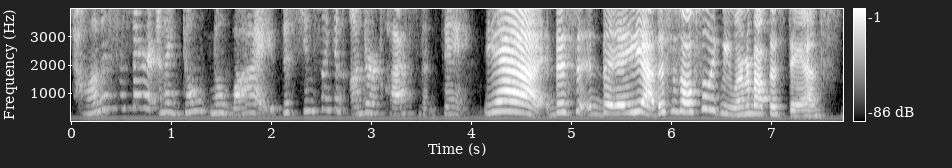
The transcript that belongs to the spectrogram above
Thomas is there, and I don't know why. This seems like an underclassman thing. Yeah, this the, yeah, this is also like we learn about this dance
